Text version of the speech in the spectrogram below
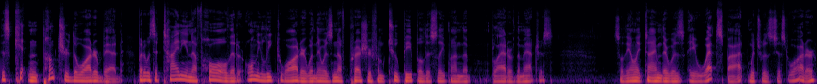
This kitten punctured the waterbed, but it was a tiny enough hole that it only leaked water when there was enough pressure from two people to sleep on the bladder of the mattress. So the only time there was a wet spot, which was just water,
